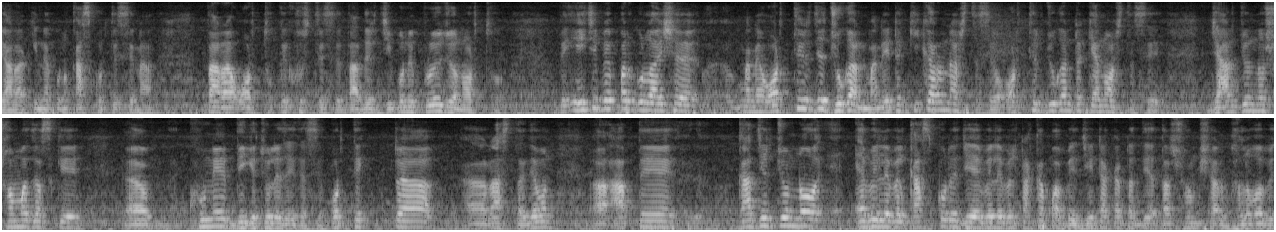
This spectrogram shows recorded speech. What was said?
যারা কিনা কোনো কাজ করতেছে না, তারা অর্থকে খুঁজতেছে, তাদের জীবনে প্রয়োজন অর্থ। তো এই যে ব্যাপারগুলো এসে মানে অর্থের যে যোগান মানে এটা কি কারণে আসতেছে? অর্থের যোগানটা কেন আসতেছে? যার জন্য সমাজ আজকে খুনের দিকে চলে যাইতেছে প্রত্যেকটা আহ, রাস্তায়। যেমন আপনি কাজের জন্য অ্যাভেলেবেল কাজ করে যে অ্যাভেলেবেল টাকা পাবে যে টাকাটা দিয়ে তার সংসার ভালোভাবে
